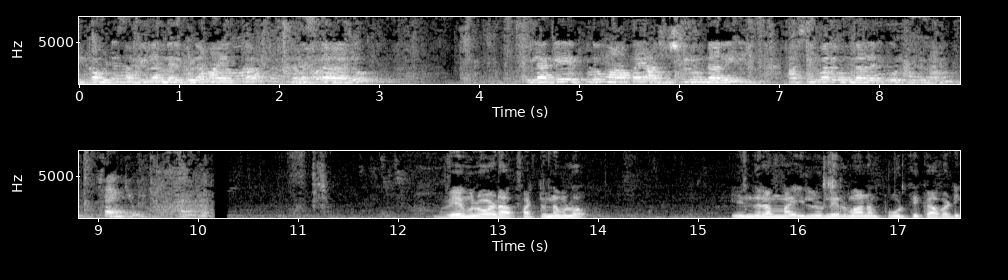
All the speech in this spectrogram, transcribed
ఈ కమిటీ సభ్యులందరికీ కూడా మా యొక్క నమస్కారాలు. ఇలాగే ఎప్పుడు మాపై ఆశీస్సులు ఉండాలి ఆశీర్వాదం ఉండాలని కోరుకుంటున్నాము థ్యాంక్ యూ వేములవాడ పట్టణంలో ఇందిరమ్మ ఇల్లు నిర్మాణం పూర్తి కాబట్టి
